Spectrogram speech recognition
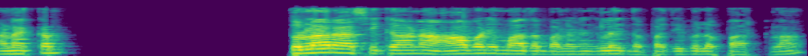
வணக்கம். துலா ராசிக்கான ஆவணி மாத பலன்களை இந்த பதிவுல பார்க்கலாம்.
